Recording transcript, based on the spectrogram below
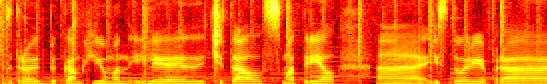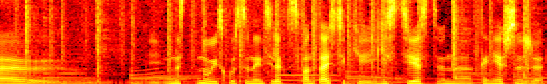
в Detroit Become Human или читал, смотрел э, истории про ну, искусственный интеллект из фантастики, естественно, конечно же,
